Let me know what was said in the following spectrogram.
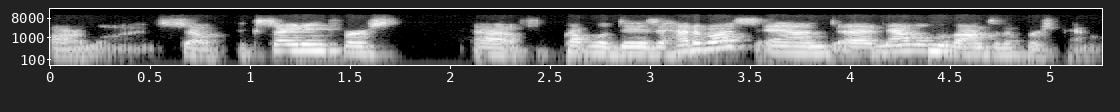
our lives. So exciting first uh, couple of days ahead of us. And uh, now we'll move on to the first panel.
